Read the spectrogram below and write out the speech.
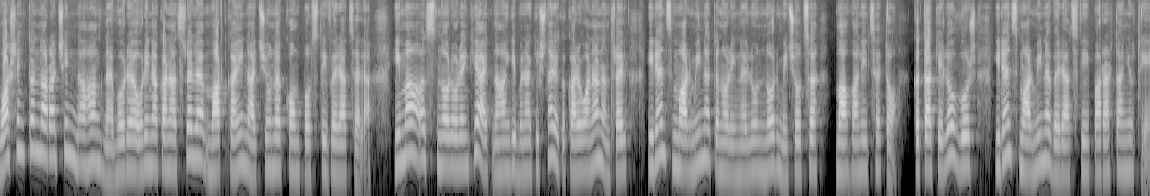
Վաշինգտոնն առաջին նահանգն է, որը օրինականացրել է մարդկային աճյունը կոմպոստի վերացելը։ Հիմա ըստ նոր օրենքի այդ նահանգի բնակիչները կկարողանան ընտրել իրենց մարմինը տնորինելու նոր միջոցը մահվանից հետո, կտակելով, որ իրենց մարմինը վերացվի պարարտանյութի։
